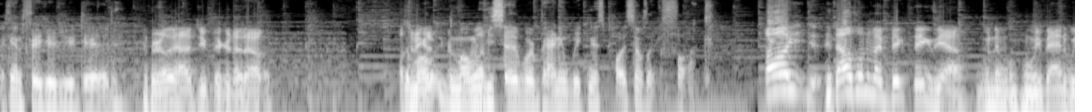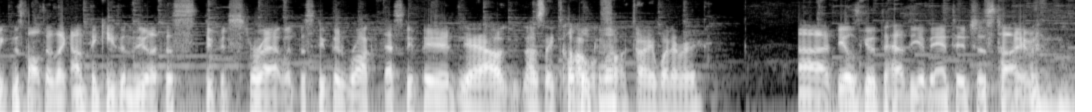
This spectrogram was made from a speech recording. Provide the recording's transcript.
I can figure you did. Really? How did you figure that out? The, mo- the moment you said we're banning weakness probably sounds like, fuck. Oh, that was one of my big things. Yeah, when when we banned weakness policy, I was like, I don't think he's gonna do like the stupid strat with the stupid rock, that stupid. Yeah, I, was like, oh, Pokemon? fuck, alright, whatever. Uh, it feels good to have the advantage this time.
